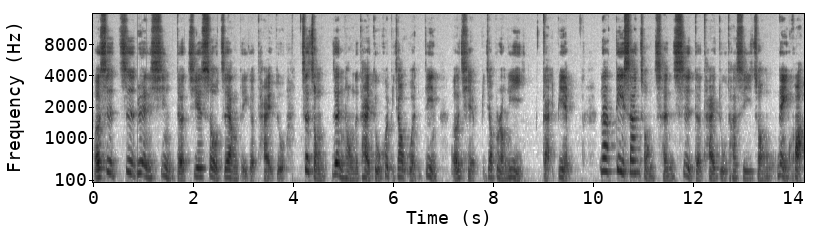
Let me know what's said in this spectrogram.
而是自愿性的接受这样的一个态度。这种认同的态度会比较稳定。而且比较不容易改变。那第三种层次的态度，它是一种内化。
